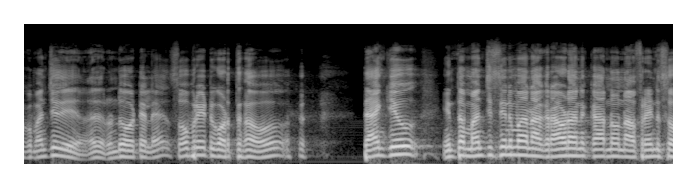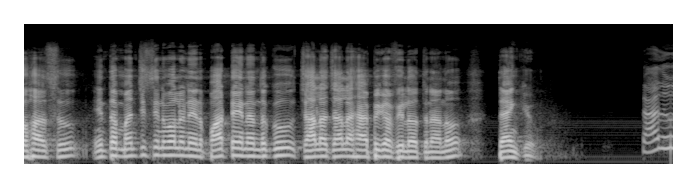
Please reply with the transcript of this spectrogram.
ఒక మంచి అదే రెండు ఒకటేలే సూపర్ హిట్ కొడుతున్నావు. థ్యాంక్ యూ ఇంత మంచి సినిమా నాకు రావడానికి కారణం నా ఫ్రెండ్ సుహాస్. ఇంత మంచి సినిమాలో నేను పార్ట్ అయినందుకు చాలా చాలా హ్యాపీగా ఫీల్ అవుతున్నాను. థ్యాంక్ యూ కాదు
